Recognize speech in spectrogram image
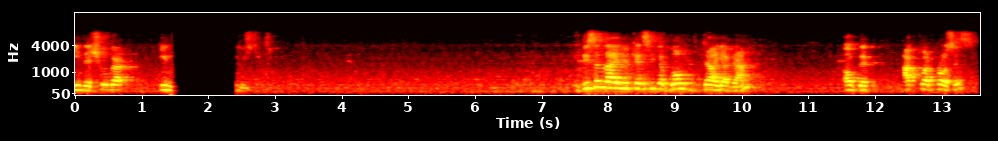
in the sugar industry. This slide, you can see the block diagram of the actual process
